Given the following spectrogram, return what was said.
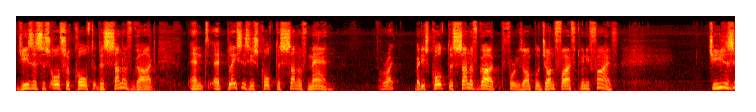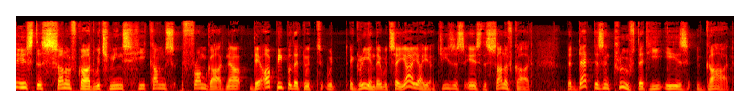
Jesus is also called the Son of God, and at places he's called the Son of Man. All right? but he's called the Son of God. For example, John 5 25. Jesus is the Son of God, which means he comes from God. Now, there are people that would, would agree and they would say, yeah, yeah, yeah, Jesus is the Son of God. But that doesn't prove that he is God.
